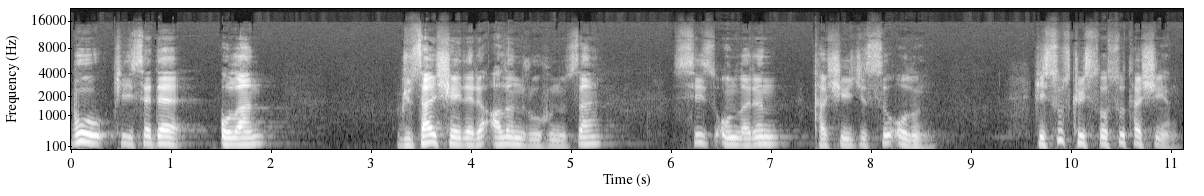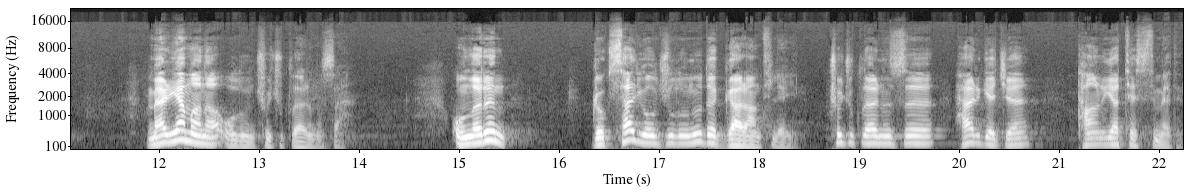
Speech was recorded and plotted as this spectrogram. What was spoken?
bu kilisede olan güzel şeyleri alın ruhunuza. Siz onların taşıyıcısı olun. Jesus Kristos'u taşıyın. Meryem ana olun çocuklarınıza. Onların göksel yolculuğunu da garantileyin. Çocuklarınızı her gece Tanrı'ya teslim edin.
